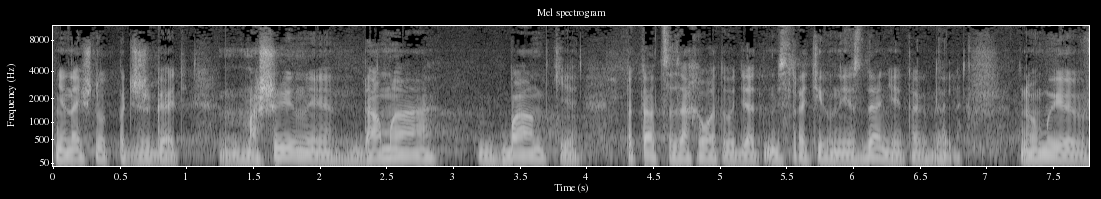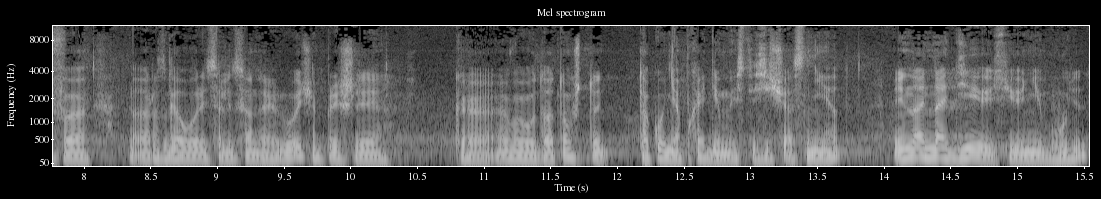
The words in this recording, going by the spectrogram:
не начнут поджигать машины, дома, банки, пытаться захватывать административные здания и так далее. Но мы в разговоре с Александром Григорьевичем пришли к выводу о том, что такой необходимости сейчас нет. И, надеюсь, ее не будет.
